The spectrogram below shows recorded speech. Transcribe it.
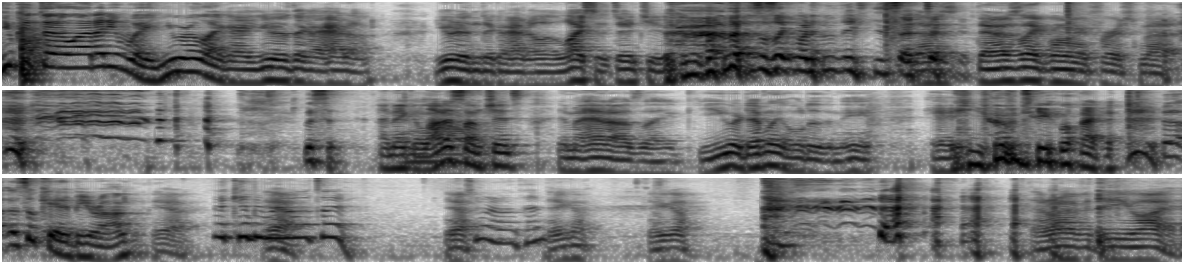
You get that a lot anyway. You were like, "Uh, you didn't think I had a, you didn't think I had a license, didn't you? this is like one of the things you said That to was, that was like when we first met. Listen, I make a lot of assumptions. In my head, I was like, you are definitely older than me, and you have Uh, It's okay to be wrong. Yeah, I can't be wrong all the time. yeah. Can't wrong all the time. There you go. There you go. I don't have a DUI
